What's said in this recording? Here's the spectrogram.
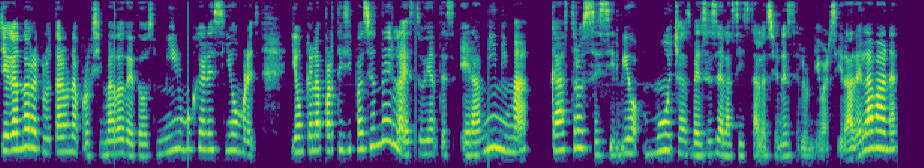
llegando a reclutar un aproximado de 2.000 mujeres y hombres, y aunque la participación de los estudiantes era mínima, Castro se sirvió muchas veces de las instalaciones de la Universidad de La Habana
